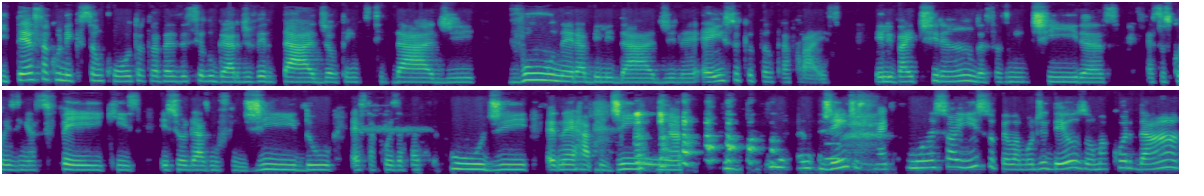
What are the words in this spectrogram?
e ter essa conexão com o outro através desse lugar de verdade, autenticidade, vulnerabilidade, né? É isso que o Tantra faz. Ele vai tirando essas mentiras, essas coisinhas fakes, esse orgasmo fingido, essa coisa fast food, é, né, rapidinha. gente, sexo não é só isso, pelo amor de Deus, vamos acordar,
